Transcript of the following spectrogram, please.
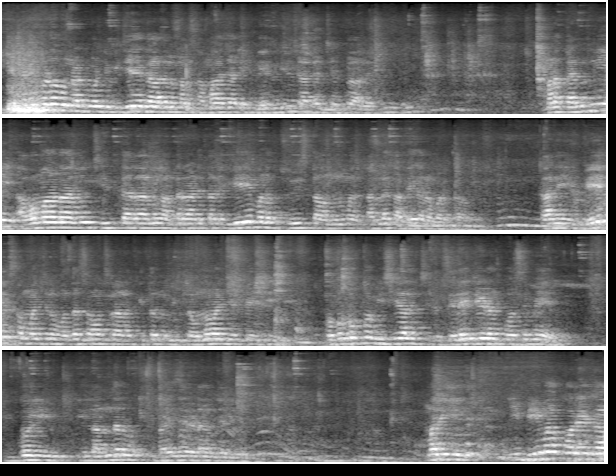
ఎక్కడెక్కడో ఉన్నటువంటి విజయగాథలు మన సమాజానికి నేర్పించాలని చెప్పాలి మనకన్ని అవమానాలు చీత్కారాలు అంటరానితనం ఇవే మనకు చూపిస్తా ఉన్నాం మన కళ్ళకు అవే కనబడతా కానీ వేలకు సంబంధించిన వంద సంవత్సరాల క్రితం నువ్వు ఇట్లా ఉన్నావని చెప్పేసి గొప్ప గొప్ప విషయాలు తెలియజేయడం కోసమే ఇగో ఈ- వీళ్ళందరూ బయలుదేరడం జరిగింది. మరి ఈ భీమా కోరేగా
